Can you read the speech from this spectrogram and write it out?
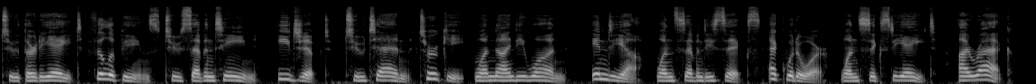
238, Philippines 217, Egypt 210, Turkey 191, India 176, Ecuador 168, Iraq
